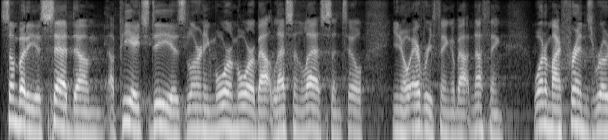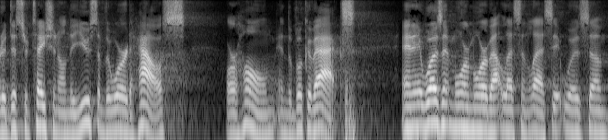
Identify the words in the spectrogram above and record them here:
Somebody has said um, a PhD is learning more and more about less and less until you know everything about nothing. One of my friends wrote a dissertation on the use of the word house or home in the book of Acts. And it wasn't more and more about less and less. It was, um,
